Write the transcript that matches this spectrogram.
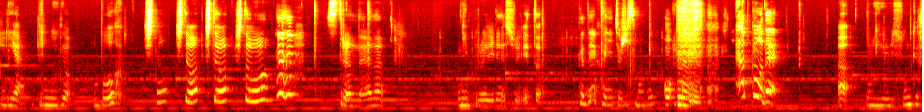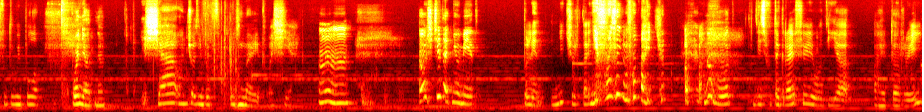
Я для нее бог. Что? Что? Что? Что? Странная она. Неправильно все это. Когда я ходить уже смогу? О, откуда? А, у нее из сумки что-то выпало. Понятно. Ща он что-нибудь узнает вообще. А Он же читать не умеет. Блин, ни черта не понимаю. Ну вот. Здесь фотографии, вот я, а это Рэй.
